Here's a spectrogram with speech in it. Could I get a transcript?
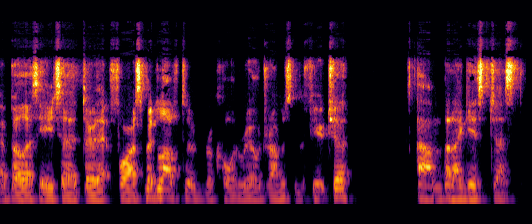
ability to do that for us. We'd love to record real drums in the future, but I guess just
